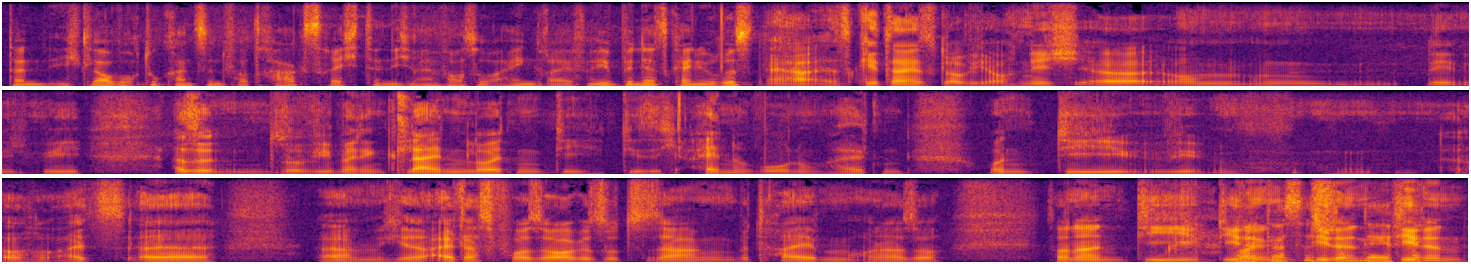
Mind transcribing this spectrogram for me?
dann ich glaube auch, du kannst in Vertragsrechte nicht einfach so eingreifen. Ich bin jetzt kein Jurist. Ja, es geht da jetzt, glaube ich, auch nicht äh, um, um wie, also so wie bei den kleinen Leuten, die, die sich eine Wohnung halten und die wie, auch als äh, ähm, hier Altersvorsorge sozusagen betreiben oder so, sondern die, die, dann, die, schon dann, die, dann,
